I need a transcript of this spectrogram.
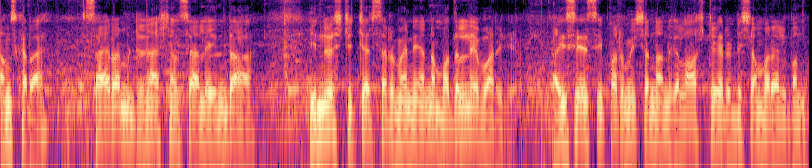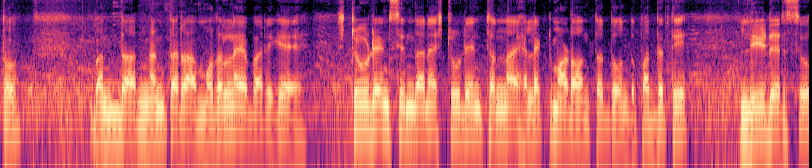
ನಮಸ್ಕಾರ. ಸಾಯಿರಾಮ್ ಇಂಟರ್ನ್ಯಾಷನಲ್ ಶಾಲೆಯಿಂದ ಇನ್ವೆಸ್ಟಿಚರ್ ಟೀಚರ್ ಸೆರೆಮನಿಯನ್ನು ಮೊದಲನೇ ಬಾರಿಗೆ I C S C permission ನನಗೆ ಲಾಸ್ಟ್ ಇಯರ್ ಡಿಸೆಂಬರಲ್ಲಿ ಬಂತು. ಬಂದ ನಂತರ ಮೊದಲನೇ ಬಾರಿಗೆ ಸ್ಟೂಡೆಂಟ್ಸಿಂದನೇ ಸ್ಟೂಡೆಂಟನ್ನು ಎಲೆಕ್ಟ್ ಮಾಡೋವಂಥದ್ದು ಒಂದು ಪದ್ಧತಿ. Leaders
